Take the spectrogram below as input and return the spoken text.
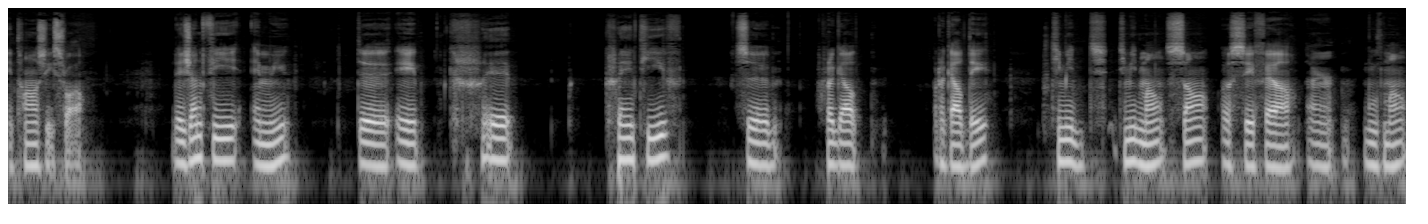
étrange histoire. Les jeunes filles émues et craintive se regarder timidement sans oser faire un mouvement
